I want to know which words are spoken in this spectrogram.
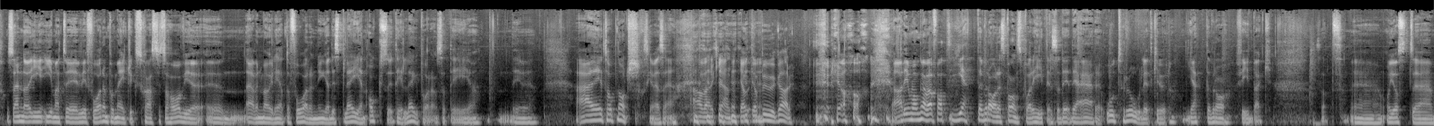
Och sen då, i, i och med att vi, vi får den på Matrix-chassit så har vi ju eh, även möjlighet att få den nya displayen också i tillägg på den. Så det är, det är, äh, det är top notch, ska jag säga. Ja, verkligen. Jag, jag bugar. ja, ja, det är många. Vi har fått jättebra respons på det hittills, så det, det är otroligt kul. Jättebra feedback. Så att, eh, och just eh,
